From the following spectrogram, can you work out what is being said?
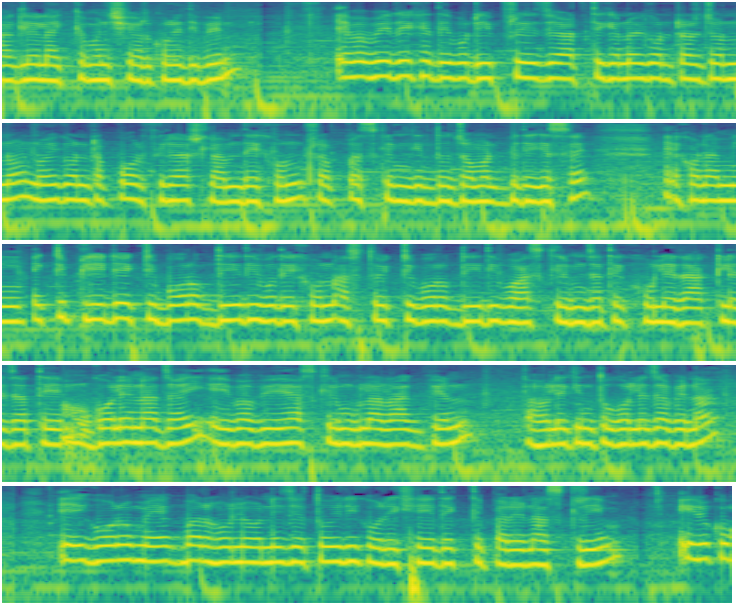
লাগলে লাইক, কমেন্ট, শেয়ার করে দিবেন। এভাবে রেখে দেবো ডিপ ফ্রিজে আট থেকে নয় ঘণ্টার জন্য। নয় ঘণ্টা পর ফিরে আসলাম। দেখুন, সব আইসক্রিম কিন্তু জমাট বেঁধে গেছে। এখন আমি একটি প্লেটে একটি বরফ দিয়ে দিব। দেখুন, আস্ত একটি বরফ দিয়ে দিব আইসক্রিম যাতে খুলে রাখলে যাতে গলে না যায়। এইভাবে আইসক্রিমগুলো রাখবেন, তাহলে কিন্তু গলে যাবে না। এই গরমে একবার হলেও নিজে তৈরি করে খেয়ে দেখতে পারেন আইসক্রিম। এরকম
